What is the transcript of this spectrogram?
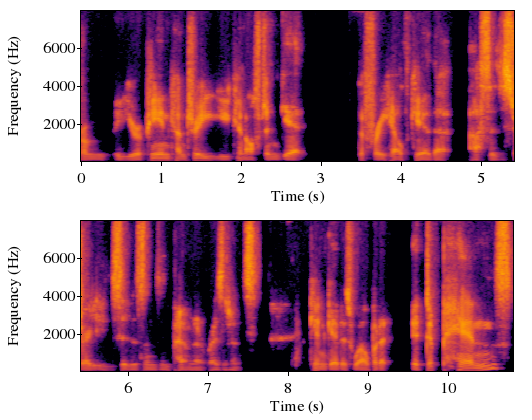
from a European country, you can often get the free healthcare that us as Australian citizens and permanent residents can get as well. But it, it depends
